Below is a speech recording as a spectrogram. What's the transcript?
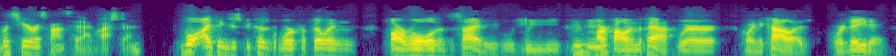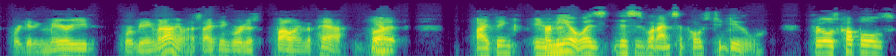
what's your response to that question? Well, I think just because we're fulfilling our roles in society, we Mhm. are following the path. We're going to college, we're dating, we're getting married, we're being monogamous. I think we're just following the path. But Yeah. I think in For me, it was this is what I'm supposed to do. for those couples,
